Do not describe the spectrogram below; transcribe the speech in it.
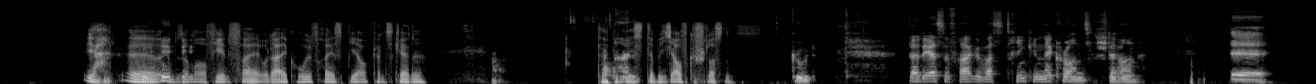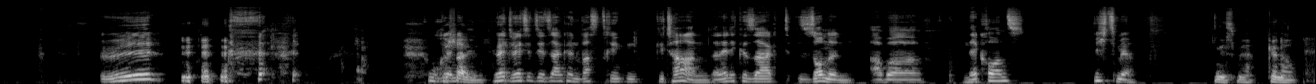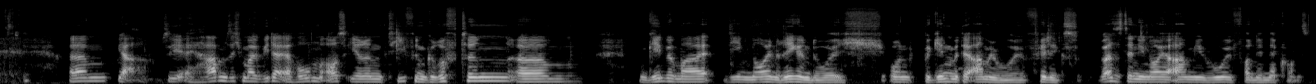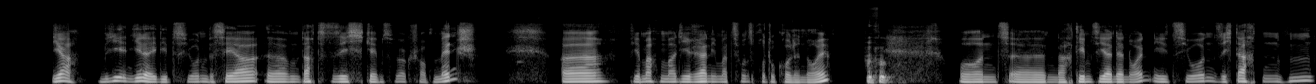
Ja, äh, im Sommer auf jeden Fall. Oder alkoholfreies Bier auch ganz gerne. Da bin, ich, da bin ich aufgeschlossen. Gut. Dann die erste Frage: Was trinken Necrons, Stefan? Äh, Öl? Kuchen. Wahrscheinlich. Du hättest jetzt sagen können, was trinken Gitarren. Dann hätte ich gesagt Sonnen, aber Necrons? Nichts mehr. Nichts mehr, genau. Ähm, ja, sie haben sich mal wieder erhoben aus ihren tiefen Grüften. Ähm, gehen wir mal die neuen Regeln durch und beginnen mit der Army Rule. Felix, was ist denn die neue Army Rule von den Necrons? Ja, wie in jeder Edition bisher ähm, dachte sich Games Workshop, Mensch, äh, wir machen mal die Reanimationsprotokolle neu. Und äh, nachdem sie ja in der neunten Edition sich dachten, hm,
